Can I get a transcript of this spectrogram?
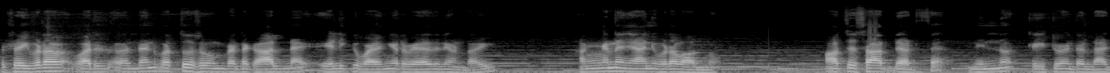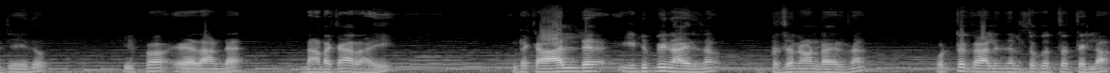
പക്ഷേ ഇവിടെ വരുന്നതിന് പത്ത് ദിവസം മുമ്പ് എന്റെ കാലിന് എലിക്ക് ഭയങ്കര വേദനയുണ്ടായി. അങ്ങനെ ഞാനിവിടെ വന്നു. മാത്യു സാറിന്റെ അടുത്ത് നിന്ന് ട്രീറ്റ്മെന്റ് എല്ലാം ചെയ്തു. ഇപ്പോൾ ഏതാണ്ട് നടക്കാറായി. എന്റെ കാലിന്റെ ഇടുപ്പിനായിരുന്നു പ്രശ്നമുണ്ടായിരുന്നു ഒട്ടും കാലിൽ നിലത്ത് കുത്തത്തില്ല.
